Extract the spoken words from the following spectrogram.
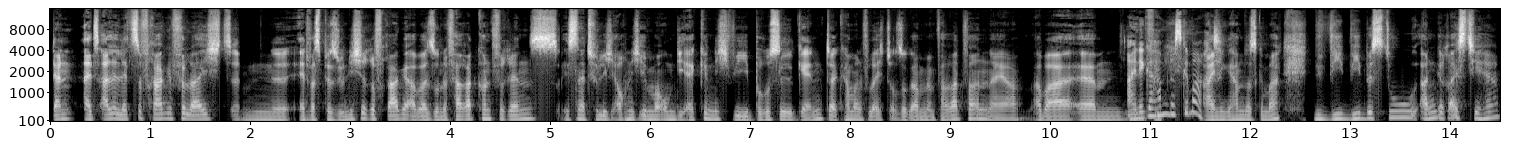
Dann als allerletzte Frage vielleicht ähm, eine etwas persönlichere Frage, aber so eine Fahrradkonferenz ist natürlich auch nicht immer um die Ecke, nicht wie Brüssel-Gent, da kann man vielleicht auch sogar mit dem Fahrrad fahren. Naja, aber ähm, einige wie, haben das gemacht. Einige haben das gemacht. Wie, wie bist du angereist hierher?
